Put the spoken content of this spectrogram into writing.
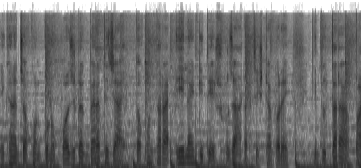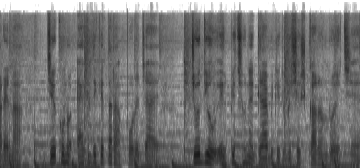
এখানে যখন কোনো পর্যটক বেড়াতে যায়, তখন তারা এই লাইনটিতে সোজা হাঁটার চেষ্টা করে, কিন্তু তারা পারে না। যে কোনো একদিকে তারা পড়ে যায়। যদিও এর পিছনে গ্র্যাভিটির বিশেষ কারণ রয়েছে।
